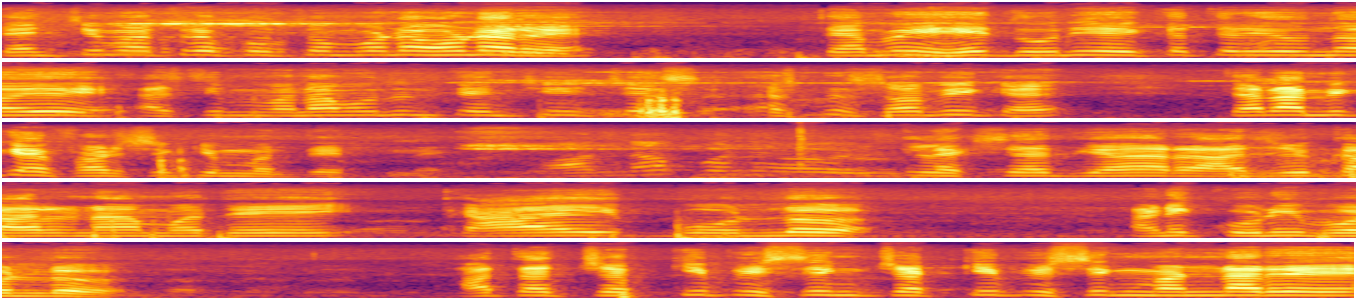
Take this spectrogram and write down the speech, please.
त्यांची मात्र कुटुंबना होणार आहे. त्यामुळे हे दोन्ही एकत्र येऊ नये अशी मनामधून त्यांची इच्छा असणं स्वाभाविक आहे. त्याला मी काय फारशी किंमत देत नाही. लक्षात घ्या राजकारणामध्ये काय बोललं आणि कोणी बोललं. आता चक्की पिसिंग चक्की पिसिंग म्हणणारे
